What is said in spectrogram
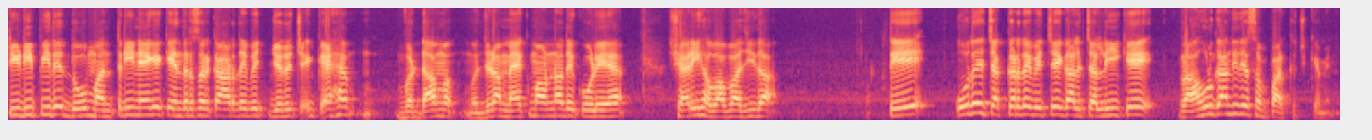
ਟੀਡੀਪੀ ਦੇ ਦੋ ਮੰਤਰੀ ਨੇਗੇ ਕੇਂਦਰ ਸਰਕਾਰ ਦੇ ਵਿੱਚ ਜਿਹਦੇ 'ਚ ਇੱਕ ਇਹ ਵੱਡਾ ਜਿਹੜਾ ਮਹਿਕਮਾ ਉਹਨਾਂ ਦੇ ਕੋਲੇ ਹੈ ਸ਼ਹਿਰੀ ਹਵਾਬਾਜ਼ੀ ਦਾ। ਤੇ ਉਹਦੇ ਚੱਕਰ ਦੇ ਵਿੱਚ ਇਹ ਗੱਲ ਚੱਲੀ ਕਿ ਰਾਹੁਲ ਗਾਂਧੀ ਦੇ ਸੰਪਰਕ 'ਚ ਕਿਵੇਂ ਨੇ?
